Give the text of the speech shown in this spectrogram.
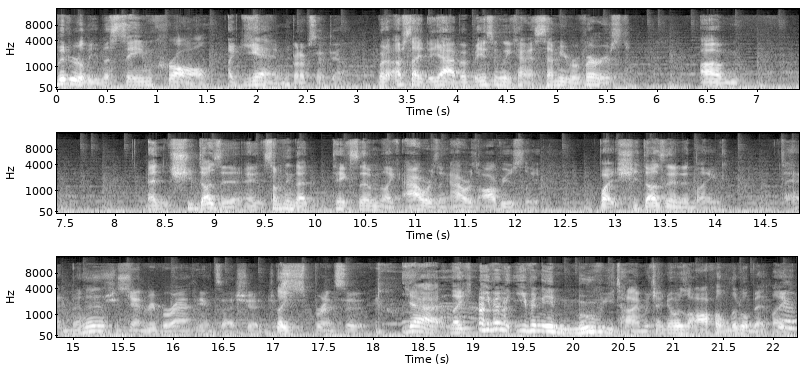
literally the same crawl again, But upside down. but upside yeah, but basically kind of semi-reversed. Um, and she does it, and it's something that takes them like hours and hours, obviously, but she does it in like ten minutes. She Gendry Baratheon's that shit and just Like- sprints it. Yeah, like even even in movie time, which I know is off a little bit, like Yeah.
